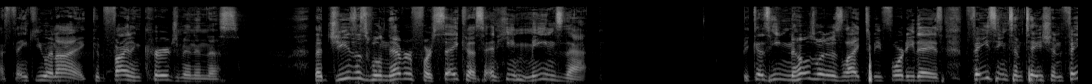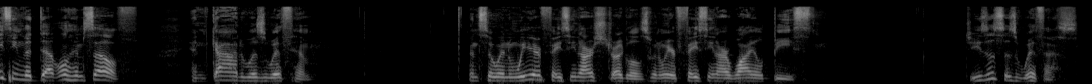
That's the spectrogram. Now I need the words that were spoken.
I think you and I could find encouragement in this that Jesus will never forsake us, and he means that. Because he knows what it was like to be 40 days facing temptation, facing the devil himself, and God was with him. And so when we are facing our struggles, when we are facing our wild beast, Jesus is with us.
